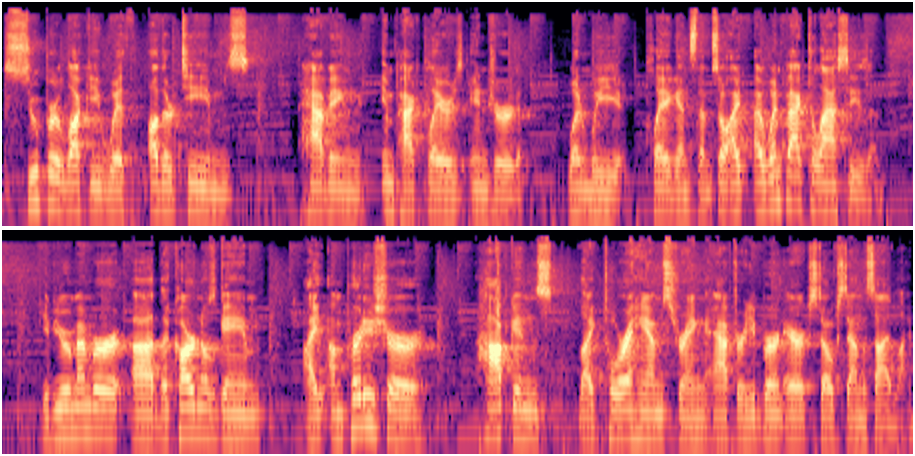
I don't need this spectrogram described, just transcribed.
super lucky with other teams having impact players injured when we play against them. So I, I went back to last season. If you remember uh, the Cardinals game, I, I'm pretty sure Hopkins like tore a hamstring after he burnt Eric Stokes down the sideline.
